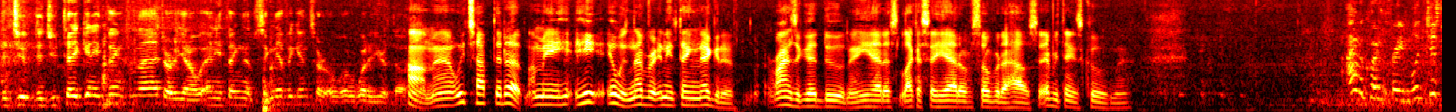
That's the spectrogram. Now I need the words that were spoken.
did you did you take anything from that, or you know anything of significance, or, or what are your thoughts? Oh man, we chopped it up. I mean, he, he, it was never anything negative. Ryan's a good dude, and he had us like I said, he had us over the house. Everything's cool, man. I have a question for you. Just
